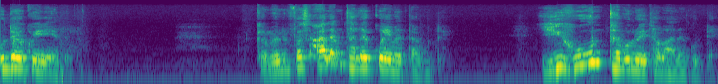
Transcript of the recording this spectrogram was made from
ጉዳዩ እኮ የኔ አይደለም። ከመንፈስ ዓለም ተለቆ የመጣ ጉዳይ ይሁን ተብሎ የተባለ ጉዳይ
